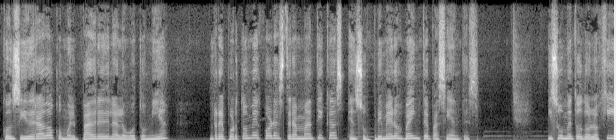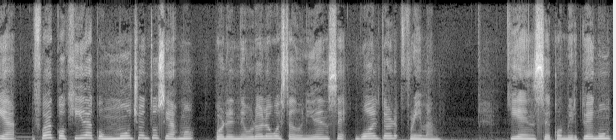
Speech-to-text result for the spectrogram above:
considerado como el padre de la lobotomía, reportó mejoras dramáticas en sus primeros 20 pacientes, y su metodología fue acogida con mucho entusiasmo por el neurólogo estadounidense Walter Freeman quien se convirtió en un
